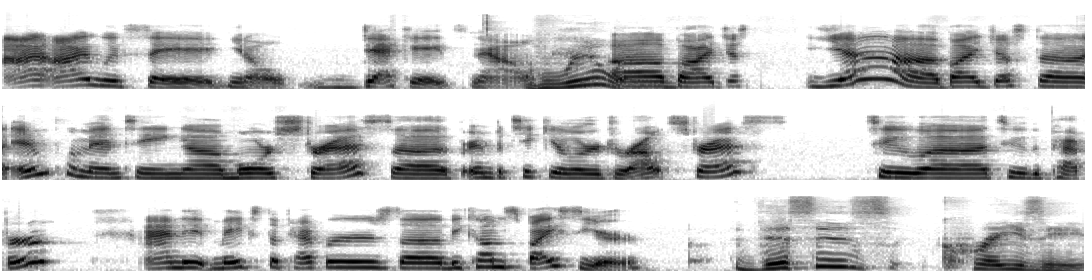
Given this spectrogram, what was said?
I, I would say, you know, decades now. Really? Uh, by just yeah, by just uh, implementing uh, more stress, uh, in particular drought stress, to uh, to the pepper, and it makes the peppers uh, become spicier. This is crazy.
